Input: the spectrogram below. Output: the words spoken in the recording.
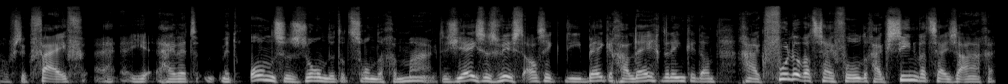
Hoofdstuk 5. eh, hij werd met onze zonde tot zonde gemaakt. Dus Jezus wist, als ik die beker ga leegdrinken, dan ga ik voelen wat zij voelden, ga ik zien wat zij zagen.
